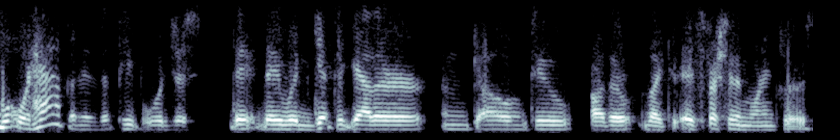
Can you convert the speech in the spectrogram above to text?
what would happen is that people would just they, they would get together and go and do other like especially the morning crews.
